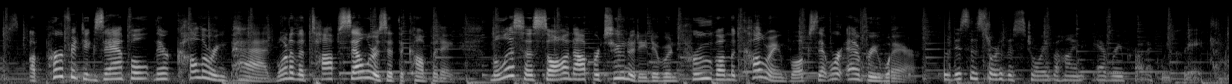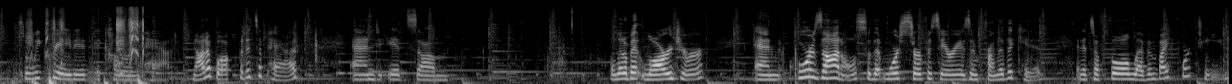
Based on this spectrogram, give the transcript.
those A perfect example, their coloring pad, one of the top sellers at the company. Melissa saw an opportunity to improve on the coloring books that were everywhere. This is sort of the story behind every product we create. So we created a coloring pad, not a book, but it's a pad, and it's um, a little bit larger and horizontal so that more surface area is in front of the kid. And it's a full 11 by 14,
